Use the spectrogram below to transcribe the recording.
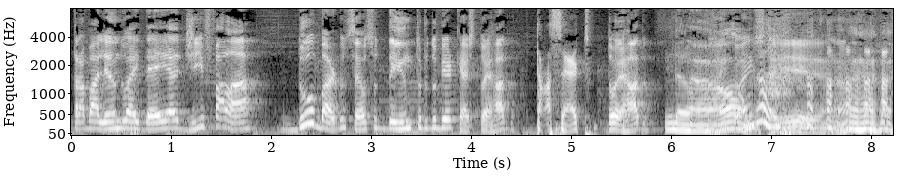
Trabalhando a ideia de falar do Bar do Celso dentro do Beercast. Tô errado? Tá certo. Tô errado? Não. Ah, então é isso aí, né?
